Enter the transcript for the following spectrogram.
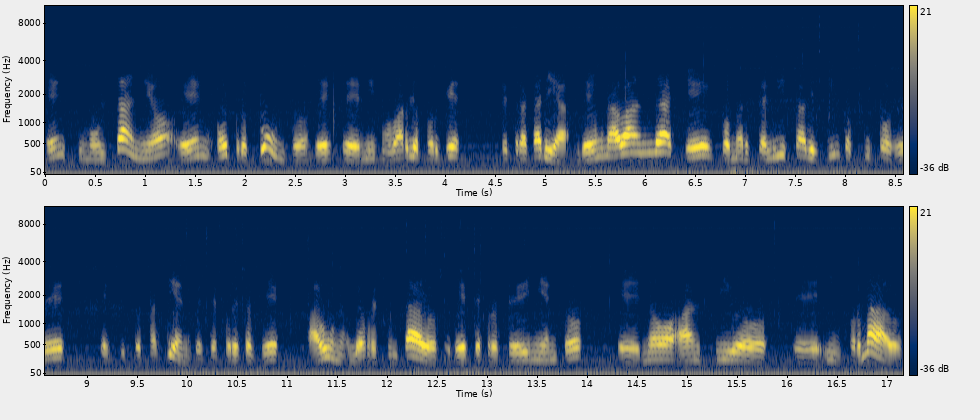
en simultáneo en otro punto de este mismo barrio porque se trataría de una banda que comercializa distintos tipos de estupefacientes. Es por eso que aún los resultados de este procedimiento eh, no han sido eh, informados,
